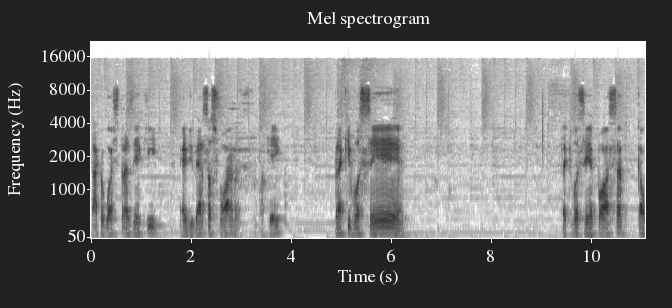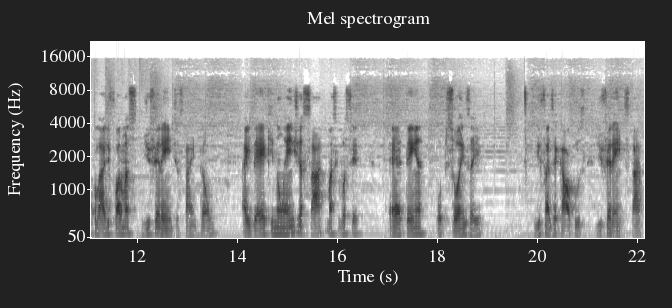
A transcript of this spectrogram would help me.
tá? Que eu gosto de trazer aqui é diversas formas, ok? Para que você para que você possa calcular de formas diferentes, tá? Então a ideia é que não é engessar, mas que você é, tenha opções aí de fazer cálculos diferentes, tá?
